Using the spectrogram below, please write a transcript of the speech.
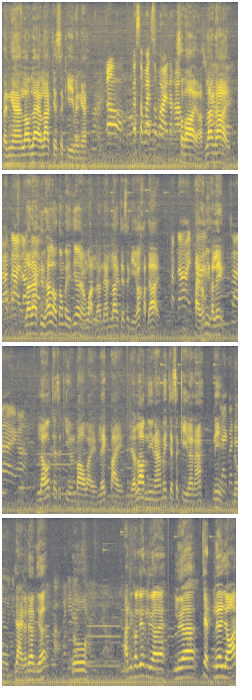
เป็นไงรอบแรกลากเจ็ตสกีเป็นไง ก็ก็สบายสบายๆนะคะสบายเหรอลากได้ลากได้ลากได้คือถ้าเราต้องไปเที่ยวจังหวัดแล้วแนทลากเจ็ตสกีก็ขับได้ ขับได้แต่ต้องมีคันเร่ง ใช่ค่ะ แล้วเจ็ตสกีมันเบาไปเล็กไป เดี๋ยวรอบนี้นะ ไม่เจ็ตสกีแล้วนะ นี่ใหญ่กว่าเดิดูมใหญ่กว่าเดิมเยอะ ดู อันนี้เขาเรียกเรืออะไร เรือเจ็ดเรือยอท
